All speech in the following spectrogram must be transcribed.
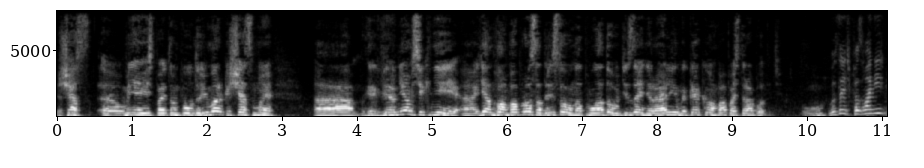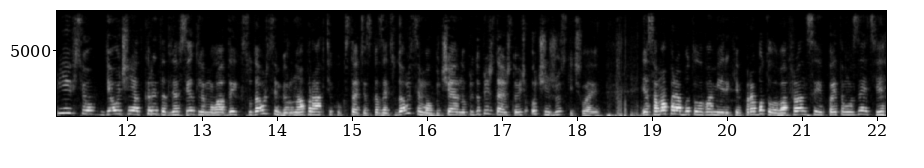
Сейчас э, у меня есть по этому поводу ремарка. Сейчас мы э, вернемся к ней. Э, Ян, вам вопрос адресован от молодого дизайнера Алины. Как к вам попасть работать? Вы знаете, позвонить мне и все. Я очень открыта для всех, для молодых. С удовольствием беру на практику, кстати сказать. С удовольствием обучаю, но предупреждаю, что я очень жесткий человек. Я сама поработала в Америке, поработала во Франции, поэтому, вы знаете,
